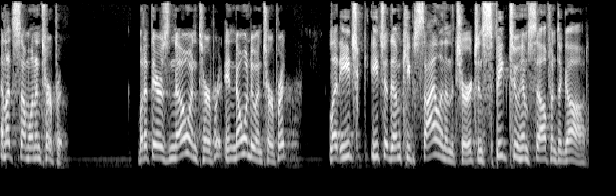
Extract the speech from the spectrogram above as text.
and let someone interpret. But if there is no interpret, and no one to interpret, let each, each of them keep silent in the church and speak to himself and to God.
